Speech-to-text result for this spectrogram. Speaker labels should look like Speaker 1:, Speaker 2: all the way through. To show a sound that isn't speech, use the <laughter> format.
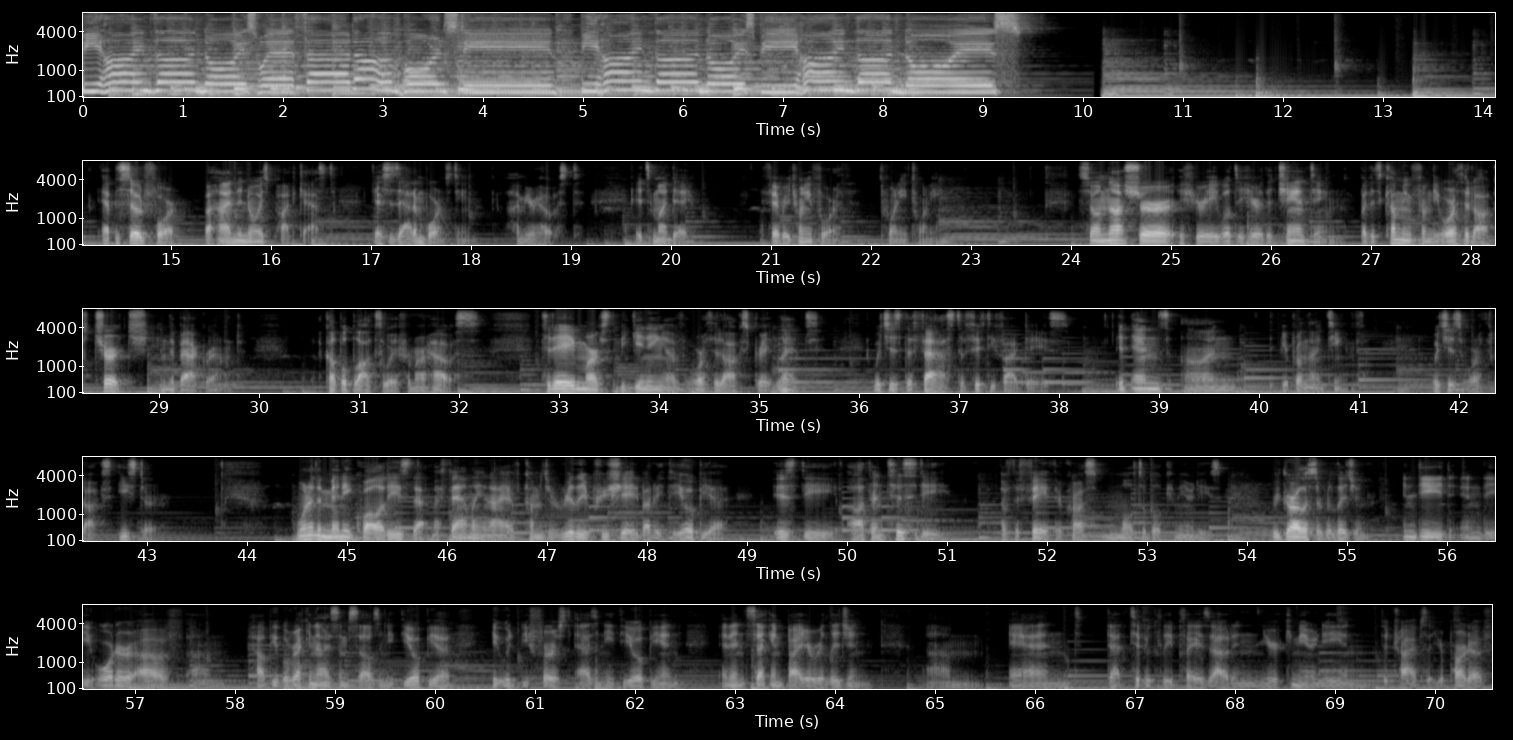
Speaker 1: Behind the noise with Adam Bornstein. Behind the noise, behind the noise.
Speaker 2: Episode 4 Behind the Noise Podcast. This is Adam Bornstein. I'm your host. It's Monday, February 24th, 2020. So I'm not sure if you're able to hear the chanting, but it's coming from the Orthodox Church in the background couple blocks away from our house. Today marks the beginning of Orthodox Great Lent, which is the fast of 55 days. It ends on April 19th, which is Orthodox Easter. One of the many qualities that my family and I have come to really appreciate about Ethiopia is the authenticity of the faith across multiple communities, regardless of religion. Indeed, in the order of um, how people recognize themselves in Ethiopia, it would be first as an Ethiopian, and then second by your religion. Um, and that typically plays out in your community and the tribes that you're part of.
